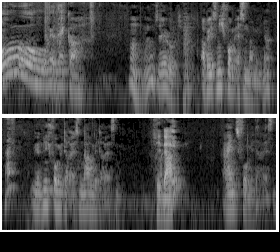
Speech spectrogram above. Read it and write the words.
Oh, wie lecker. Mhm, sehr gut. Aber jetzt nicht vorm Essen, Mami, ne? Was? Wir nicht vor Mittagessen, nach Mittagessen. Sie darf, wem? Eins vor Mittagessen.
